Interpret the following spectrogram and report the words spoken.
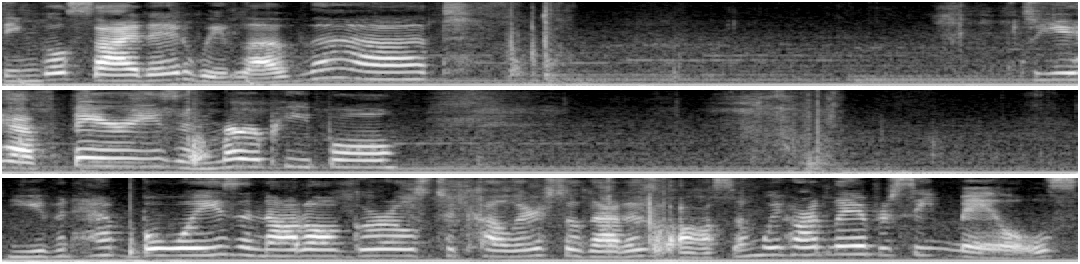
Single-sided, we love that. So you have fairies and mer people. You even have boys and not all girls to color, so that is awesome. We hardly ever see males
